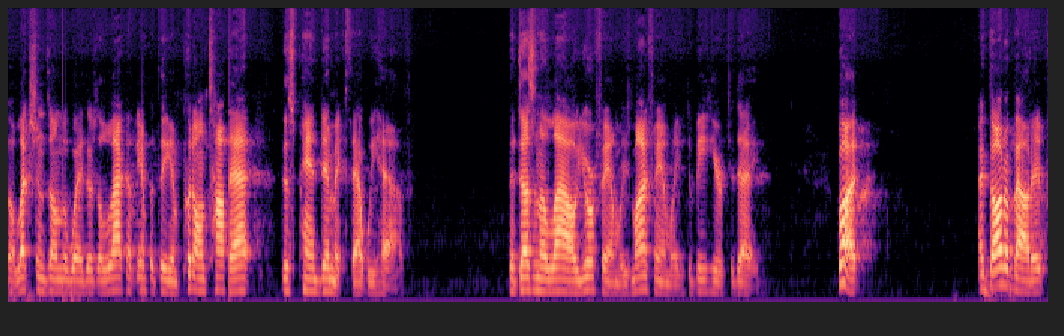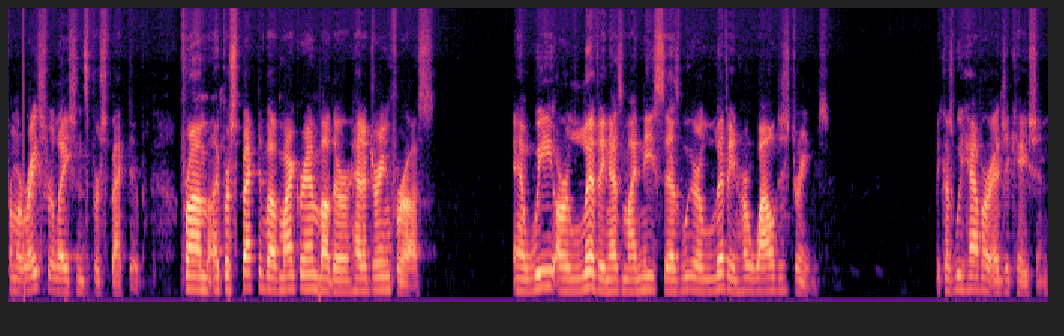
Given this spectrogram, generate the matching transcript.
elections on the way. There's a lack of empathy, and put on top of that, this pandemic that we have. that doesn't allow your families, my family, to be here today. But I thought about it from a race relations perspective, from a perspective of my grandmother had a dream for us. And we are living, as my niece says, we are living her wildest dreams because we have our education.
